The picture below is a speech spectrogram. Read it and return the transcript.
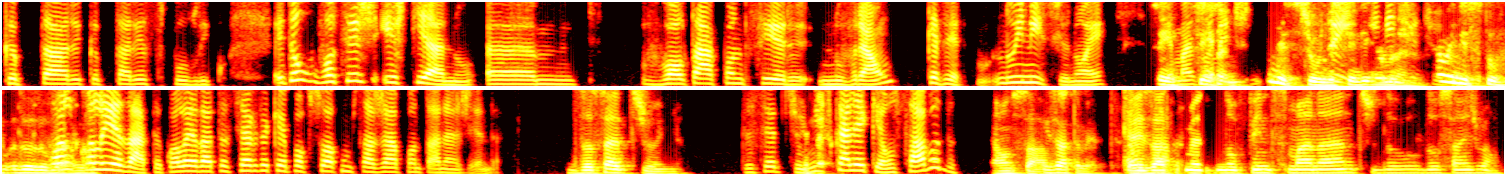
captar, captar esse público. Então, vocês este ano ahm, volta a acontecer no verão, quer dizer, no início, não é? Sim, mais sim, ou sim. menos. Início de junho, sim, digamos. início de É o início do, do, do Qual, qual é a data? Qual é a data certa que é para o pessoal começar já a apontar na agenda? 17 de junho. 17 de junho. E se calhar que é um sábado? É um sábado. Exatamente. Que é É sábado. exatamente no fim de semana antes do, do São João.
